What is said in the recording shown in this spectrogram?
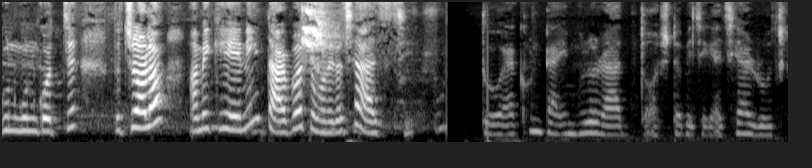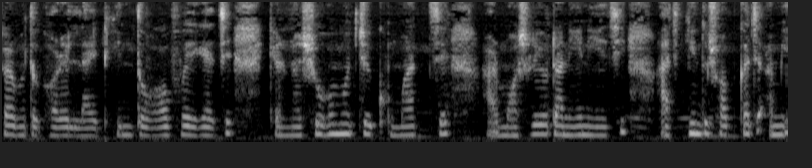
গুনগুন করছে। তো চলো, আমি খেয়ে নিই, তারপর তোমাদের কাছে আসছি। তো এখন টাইম হলো রাত দশটা বেজে গেছে আর রোজকার মতো ঘরের লাইট কিন্তু অফ হয়ে গেছে। কেননা সোহম হচ্ছে ঘুমাচ্ছে আর মশারিও টানিয়ে নিয়েছি। আজকে কিন্তু সব কাজ আমি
